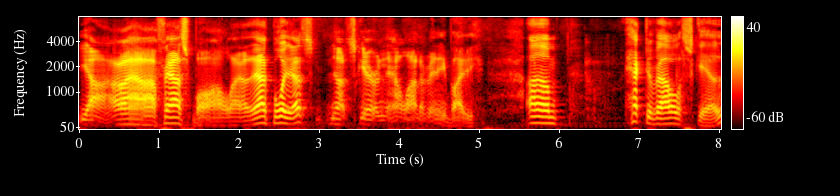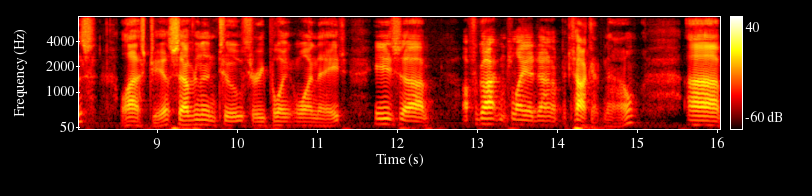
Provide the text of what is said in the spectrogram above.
Yeah, ah, fastball. Uh, that boy, that's not scaring the hell out of anybody. Um, Hector Velazquez last year, seven and two, three point one eight. He's uh, a forgotten player down at Pawtucket now. Uh,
